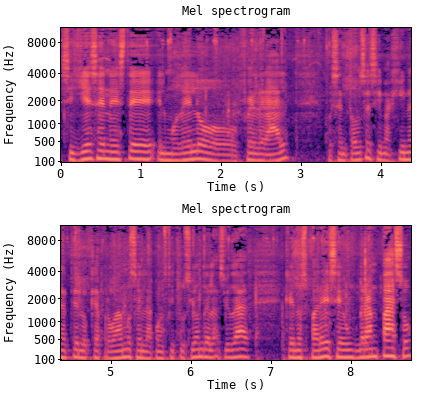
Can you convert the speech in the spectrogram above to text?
siguiesen este el modelo federal, pues entonces imagínate lo que aprobamos en la Constitución de la ciudad, que nos parece un gran paso,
